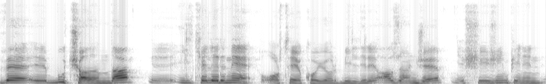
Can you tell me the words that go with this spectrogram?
Ve e, bu çağında ilkelerini ortaya koyuyor bildiri. Az önce Xi Jinping'in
